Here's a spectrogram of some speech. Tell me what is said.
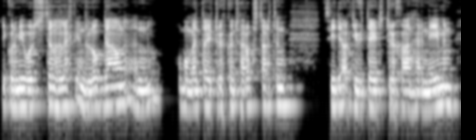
De economie wordt stilgelegd in de lockdown en op het moment dat je terug kunt heropstarten, zie je de activiteiten terug gaan hernemen.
